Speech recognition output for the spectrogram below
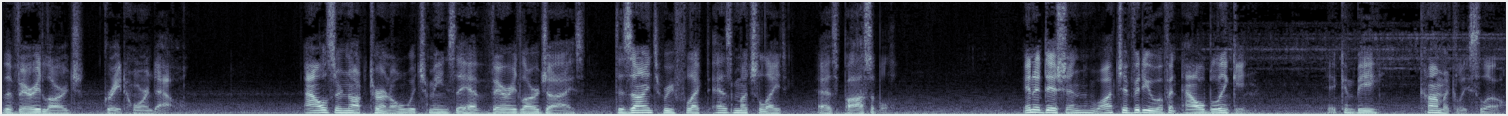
the very large great horned owl. Owls are nocturnal, which means they have very large eyes, designed to reflect as much light as possible. In addition, watch a video of an owl blinking. It can be comically slow.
